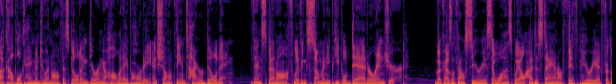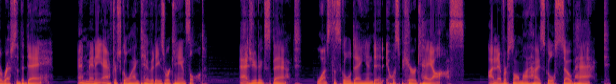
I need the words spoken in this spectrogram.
A couple came into an office building during a holiday party and shot up the entire building, then sped off, leaving so many people dead or injured. Because of how serious it was, we all had to stay in our fifth period for the rest of the day, and many after school activities were canceled. As you'd expect, once the school day ended, it was pure chaos. I never saw my high school so packed.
